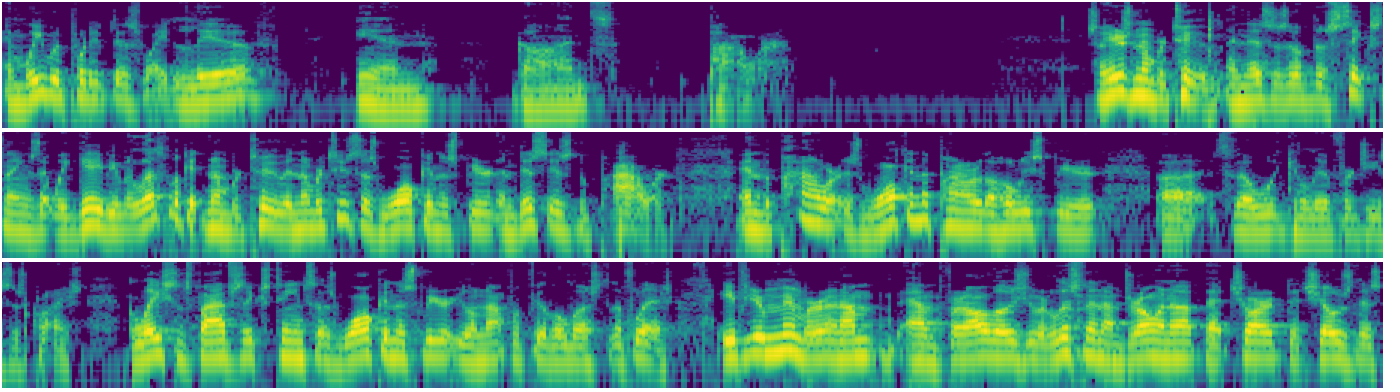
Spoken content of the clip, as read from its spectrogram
And we would put it this way live in God's power. So here's number two, and this is of the six things that we gave you. But let's look at number two. And number two says, walk in the Spirit, and this is the power. And the power is walk in the power of the Holy Spirit uh, so we can live for Jesus Christ. Galatians 5.16 says, walk in the Spirit, you'll not fulfill the lust of the flesh. If you remember, and I'm and for all those who are listening, I'm drawing up that chart that shows this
